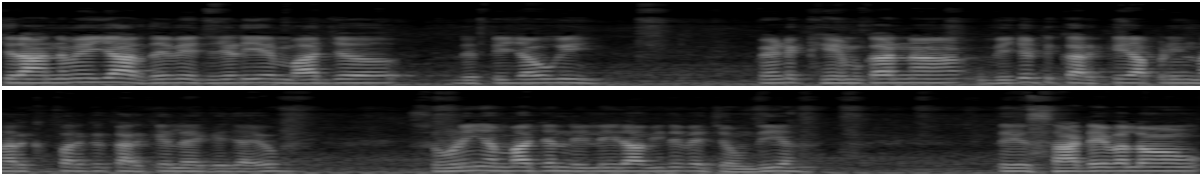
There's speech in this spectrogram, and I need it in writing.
94000 ਦੇ ਵਿੱਚ ਜਿਹੜੀ ਇਹ ਮੱਝ ਦਿੱਤੀ ਜਾਊਗੀ, ਪਿੰਡ ਖੇਮਕਰਨ ਵਿਜ਼ਿਟ ਕਰਕੇ ਆਪਣੀ ਨਰਕ ਪਰਖ ਕਰਕੇ ਲੈ ਕੇ ਜਾਇਓ। ਸੋਹਣੀ ਮੱਝ, ਨੀਲੀ ਰਾਵੀ ਦੇ ਵਿੱਚ ਆਉਂਦੀ ਆ। ਤੇ ਸਾਡੇ ਵੱਲੋਂ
